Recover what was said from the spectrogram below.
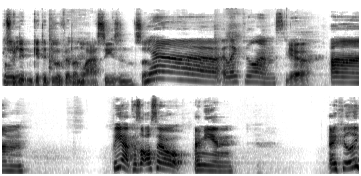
Because we didn't get to do a villain last season, so. Yeah, I like villains. Yeah. Um, but yeah, because also, I mean, I feel like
